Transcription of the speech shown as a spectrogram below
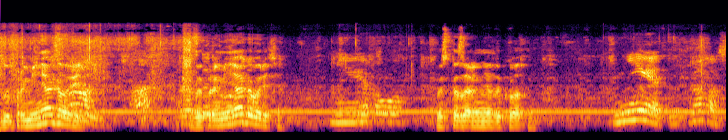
Вы про меня говорите? Вы про меня говорите? Нет. Вы сказали неадекватный. Нет, не про вас.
